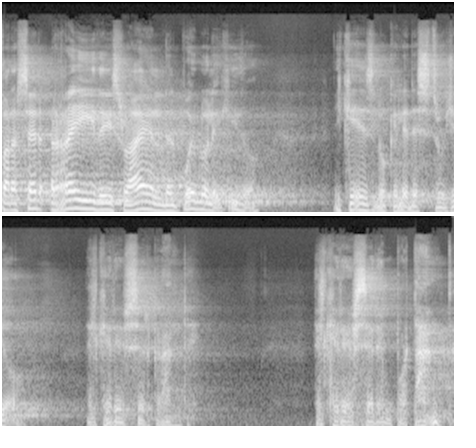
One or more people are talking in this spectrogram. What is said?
para ser rey de Israel, del pueblo elegido. ¿Y qué es lo que le destruyó? el querer ser grande, el querer ser importante,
